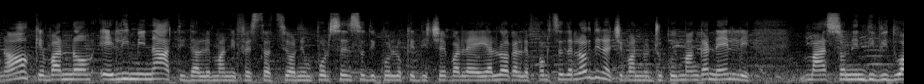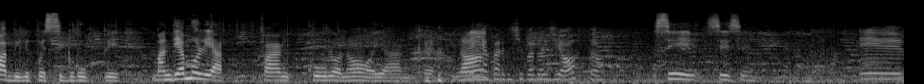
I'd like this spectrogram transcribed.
no? che vanno eliminati dalle manifestazioni, un po' il senso di quello che diceva lei. Allora le forze dell'ordine ci vanno giù con i manganelli, ma sono individuabili questi gruppi, mandiamoli a fanculo noi anche. No? Lei ha partecipato al G8? Sì, sì, sì. E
